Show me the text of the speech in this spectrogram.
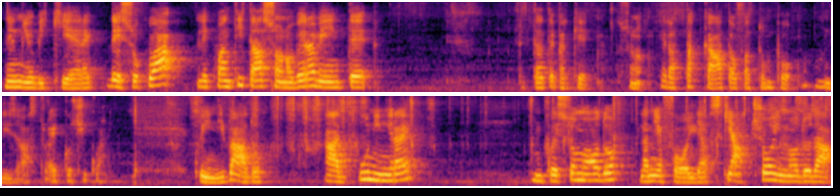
nel mio bicchiere. Adesso qua le quantità sono veramente aspettate perché sono, era attaccata ho fatto un po' un disastro. Eccoci qua. Quindi vado ad unire in questo modo la mia foglia. Schiaccio in modo da,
